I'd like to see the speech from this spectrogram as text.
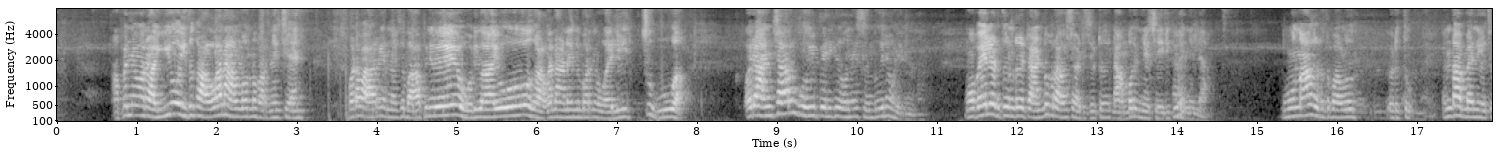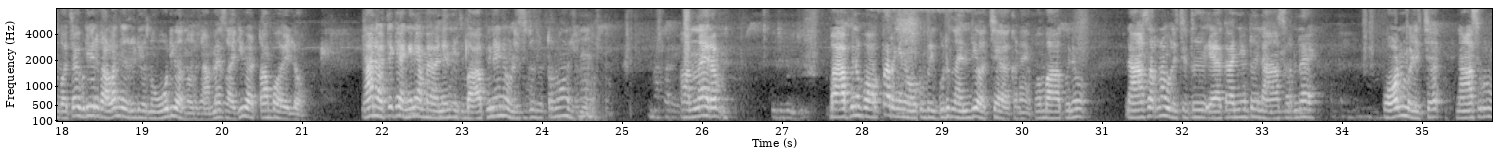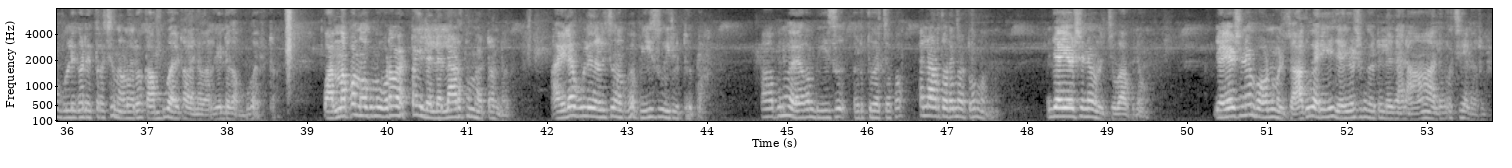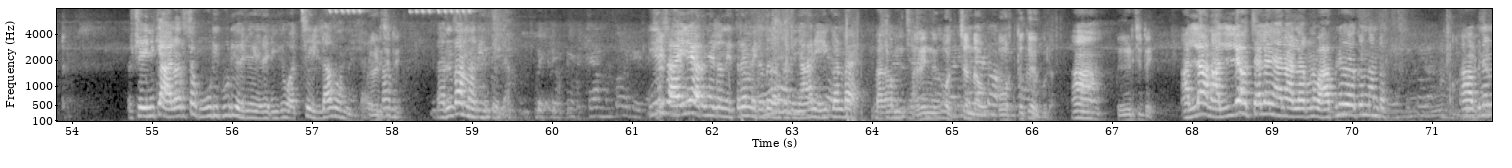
അപ്പം ഞാൻ പറയാം അയ്യോ ഇത് കള്ളനാണല്ലോ എന്ന് പറഞ്ഞു ഞാൻ ഇവിടെ വാറി എന്ന് വെച്ചാൽ ബാപ്പിനേ ഓടിവായോ കള്ളനാണെന്ന് പറഞ്ഞ് വലിച്ചു പോവുക ഒരു അഞ്ചാറ് പോയിപ്പോൾ എനിക്ക് തോന്നി സിന്ധുവിനെ വിളിക്കുന്നു. മൊബൈൽ എടുത്തുകൊണ്ട് രണ്ട് പ്രാവശ്യം അടിച്ചിട്ട് നമ്പർ ഞാൻ ശരിക്കും എന്നില്ല മൂന്നാമത് എടുത്തപ്പോൾ അവൾ എടുത്തു. എന്താ അമ്മേന്ന് ചോദിച്ചു കൊച്ചാ ഇവിടെ ഒരു കള്ളം കയറി ഒന്ന് ഓടി വന്നു. പറഞ്ഞു അമ്മ സരി വെട്ടാൻ പോയല്ലോ. ഞാൻ ഒറ്റയ്ക്ക് എങ്ങനെയാ അമ്മ എന്നെ ചോദിച്ചു ബാപ്പിനെ വിളിച്ചിട്ട് കിട്ടണമല്ലോ അന്നേരം ബാപ്പിന് പുറത്തിറങ്ങി നോക്കുമ്പോ ഇവിടുന്ന് എന്റെ ഒച്ച കേൾക്കണേ. അപ്പം ബാപ്പിനു നാസറിനെ വിളിച്ചിട്ട് ഏക്കാഞ്ഞിട്ട് നാസറിന്റെ ഫോൺ വിളിച്ച് നാസറും പുള്ളിക്കാട് ഇത്രച്ച് നാളെ ഓരോ കമ്പുമായിട്ടാണ് അവനെ വിറകിന്റെ കമ്പുമായിട്ടാണ്. വന്നപ്പോ നോക്കുമ്പോ ഇവിടെ വെട്ടമില്ലല്ലോ എല്ലായിടത്തും വെട്ടമുണ്ട് അതിലെ പുള്ളി തെളിച്ച് നോക്കുമ്പോൾ പീസ് ഉയരിട്ടിപ്പോൾ ഇപ്പൊ ബാപ്പിന് വേഗം പീസ് എടുത്തു വെച്ചപ്പോൾ എല്ലായിടത്തോടെയും വെട്ടവും വന്നു. ജയേഷിനെ വിളിച്ചു ബാപ്പിനും ജയേഷിനെയും ഫോൺ വിളിച്ചു. അതുവരെ ഈ ജയേഷൻ കേട്ടില്ല ഞാൻ ആ അലർച്ച കിട്ടും പക്ഷെ എനിക്ക് അലർച്ച കൂടി കൂടി വരുമായത് എനിക്ക് ഒച്ച ഇല്ലാതെ വന്നില്ല എന്താണ് എന്താണെന്ന് അറിയത്തില്ല ഈ ശൈലി അറിഞ്ഞല്ലോ ഇത്രയും വലുത് കണ്ടിട്ട് ഞാൻ ഈ കണ്ട ബഹളം ആ. പേടിച്ചിട്ടേ. അല്ല നല്ല ഒച്ചാലേ ഞാൻ അലർന്ന വാപ്പിന് കേൾക്കുന്നുണ്ട്. വാപ്പിന്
